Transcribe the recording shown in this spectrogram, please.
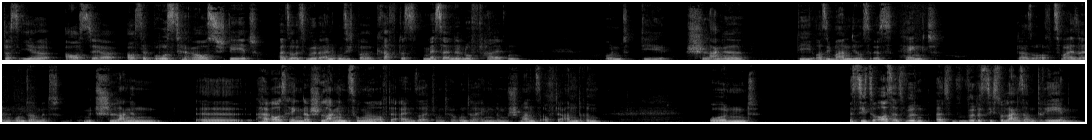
das ihr aus der, aus der Brust heraussteht, also als würde eine unsichtbare Kraft das Messer in der Luft halten und die Schlange, die Ozymandius ist, hängt da so auf zwei Seiten runter mit, mit Schlangen, äh, heraushängender Schlangenzunge auf der einen Seite und herunterhängendem Schwanz auf der anderen. Und es sieht so aus, als, würden, als würde es sich so langsam drehen.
